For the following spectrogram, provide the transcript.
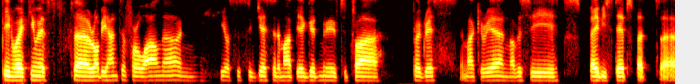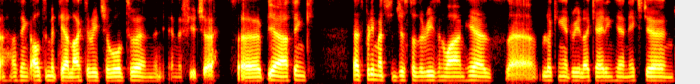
been working with uh, Robbie Hunter for a while now, and he also suggested it might be a good move to try progress in my career. And obviously, it's baby steps, but uh, I think ultimately I'd like to reach a world tour in the, in the future. So yeah, I think that's pretty much the gist of the reason why I'm here is uh, looking at relocating here next year, and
